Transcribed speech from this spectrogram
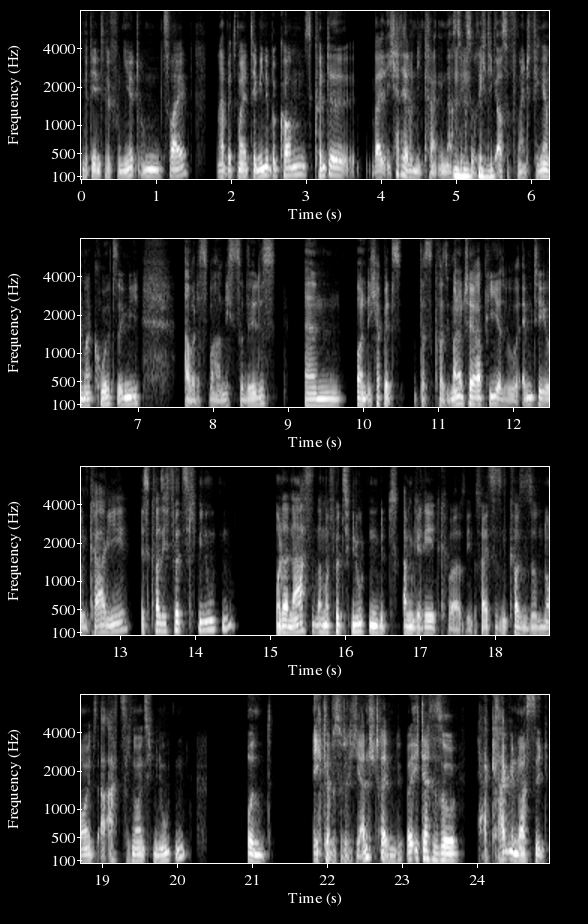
mit denen telefoniert um zwei und habe jetzt meine Termine bekommen. Es könnte, weil ich hatte ja noch nie Krankengymnastik mhm. so richtig, mhm. außer für meinen Finger mal kurz irgendwie. Aber das war nichts so Wildes. Ähm, und ich habe jetzt das quasi Manotherapie, also MT und KG, ist quasi 40 Minuten. Und danach sind nochmal 40 Minuten mit am Gerät quasi. Das heißt, es sind quasi so 90, 80, 90 Minuten. Und ich glaube, das wird richtig anstrengend. Weil ich dachte so, ja, Krankengymnastik,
